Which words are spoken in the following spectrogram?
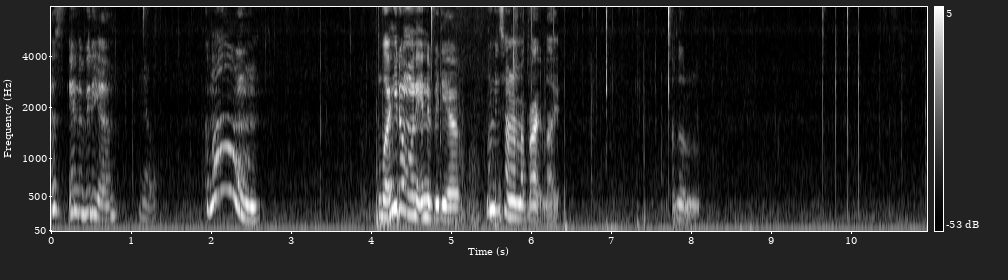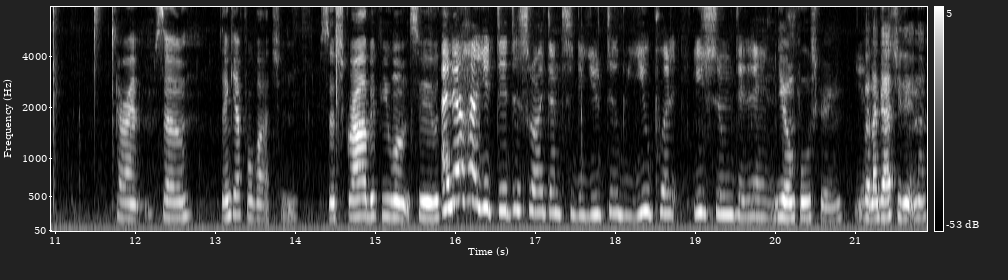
Let's end the video. No. Come on. Well, he don't want to end the video. Let me turn on my bright light. A little. All right. So, thank y'all for watching. Subscribe if you want to. I know how you did this right into the YouTube. You put you zoomed it in. You're on full screen, Yeah. but I got you, didn't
